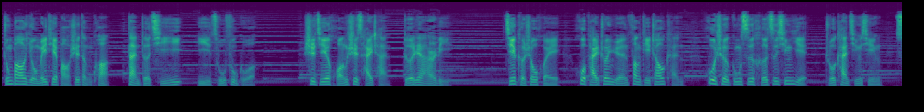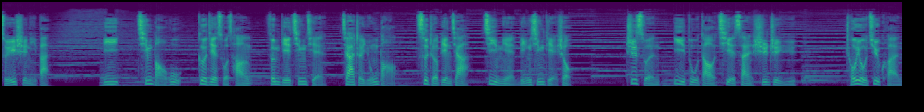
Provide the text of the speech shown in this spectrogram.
中包有煤铁宝石等矿，但得其一，以足富国。是皆皇室财产，得人而礼，皆可收回，或派专员放地招垦，或设公司合资兴业，着看情形，随时拟办。一清宝物，各店所藏，分别清减，佳者永保，次者变价，即免零星点售。知损易度到窃散失之余，筹有巨款，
